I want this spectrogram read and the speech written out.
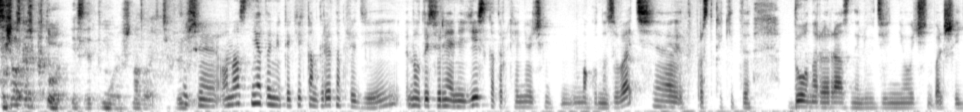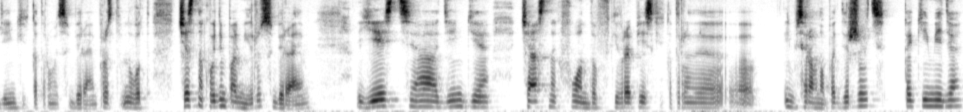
Сначала скажи, кто, если ты можешь назвать этих людей. Слушай, у нас нет никаких конкретных людей. Ну, то есть, вернее, они есть, которых я не очень могу называть. Это просто какие-то доноры, разные люди, не очень большие деньги, которые мы собираем. Просто, ну вот, честно, ходим по миру, собираем. Есть а, деньги частных фондов европейских, которые э, им все равно поддерживать какие медиа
